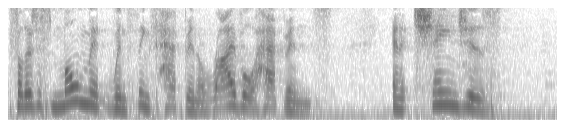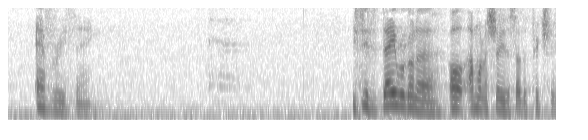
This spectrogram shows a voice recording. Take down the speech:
So there's this moment when things happen, arrival happens, and it changes everything. You see, today we're going to, oh, I'm going to show you this other picture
